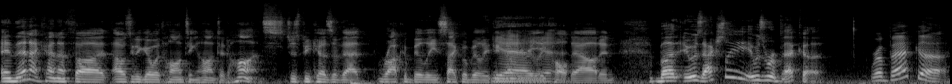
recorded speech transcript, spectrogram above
And then I kind of thought I was going to go with Haunting Haunted Haunts just because of that rockabilly, psychobilly thing Yeah, that we really yeah. called out. And But it was actually, it was Rebecca. Rebecca.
